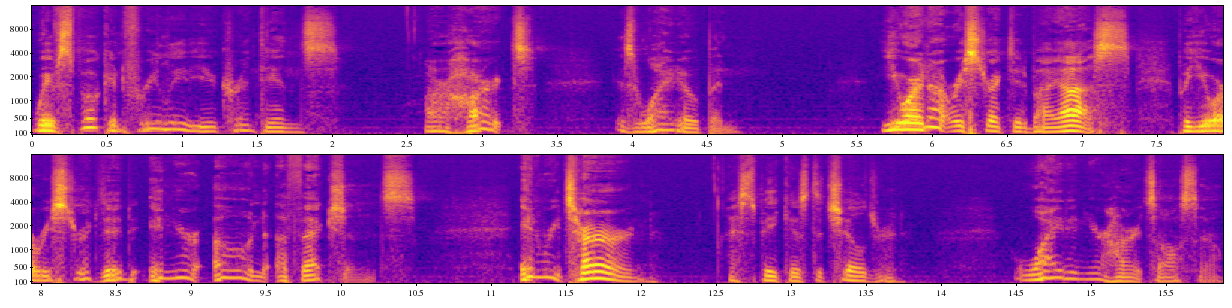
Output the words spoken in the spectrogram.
We have spoken freely to you, Corinthians. Our heart is wide open. You are not restricted by us, but you are restricted in your own affections. In return, I speak as to children. Widen your hearts also.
